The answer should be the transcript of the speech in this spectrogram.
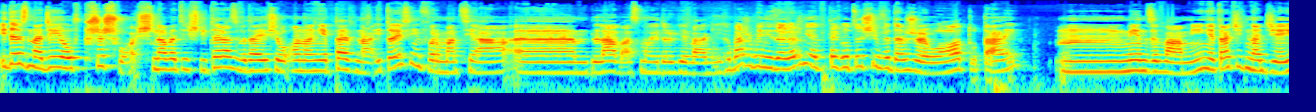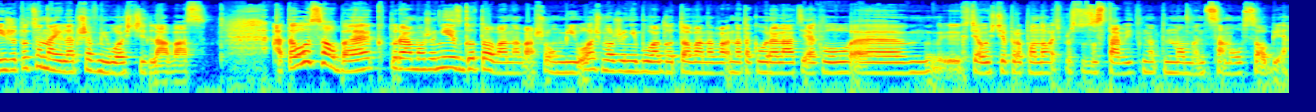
Idę z nadzieją w przyszłość, nawet jeśli teraz wydaje się ona niepewna. I to jest informacja em, dla Was, moje drogie wagi. Chyba, żeby niezależnie od tego, co się wydarzyło tutaj mm, między Wami, nie tracić nadziei, że to, co najlepsze w miłości dla Was. A tą osobę, która może nie jest gotowa na Waszą miłość, może nie była gotowa na, na taką relację, jaką em, chciałyście proponować, po prostu zostawić na ten moment samą sobie.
